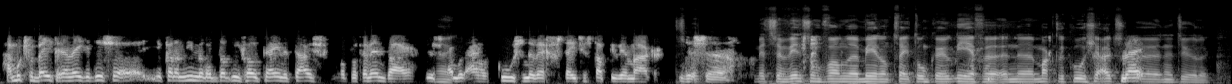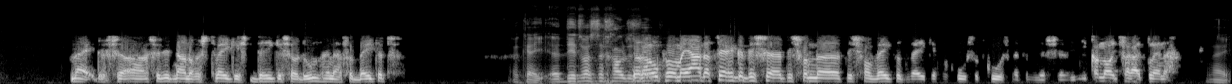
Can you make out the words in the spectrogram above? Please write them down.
hij moet verbeteren. En weet je, het is, eh, je kan hem niet meer op dat niveau trainen thuis, wat we gewend waren. Dus Nee. hij moet eigenlijk koersende weg steeds een stapje weer maken. Dus Met zijn winstom van eh, meer dan twee ton kun je ook niet even een makkelijk koersje uitzoeken, natuurlijk. Nee, dus eh, als we dit nou nog eens twee keer, drie keer zo doen en hij verbetert. Oké, eh, dit was de Gouden Dan Zweep. hopen we, maar ja, dat zeg ik, het is, eh, het is, van, het is van week tot week en van koers tot koers met hem. Dus je kan nooit vooruit plannen. Nee.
